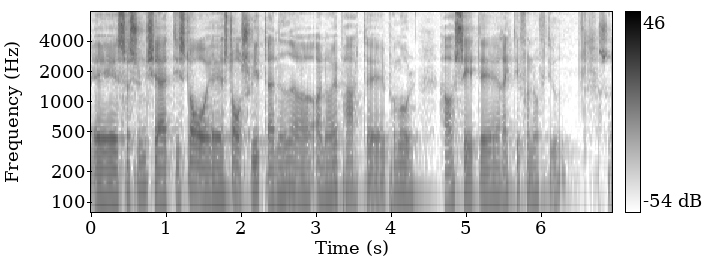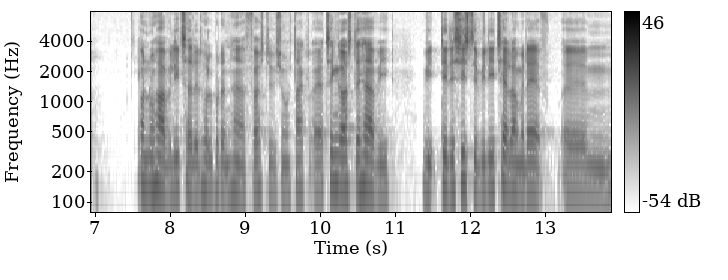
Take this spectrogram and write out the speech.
øh, så synes jeg, at de står, øh, står solidt dernede, og, og Nøjepart øh, på mål har også set øh, rigtig fornuftigt ud. Så. Ja. Og nu har vi lige taget lidt hul på den her første divisionsnat, og jeg tænker også, det her, vi, vi, det er det sidste, vi lige taler om i dag. Øhm,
